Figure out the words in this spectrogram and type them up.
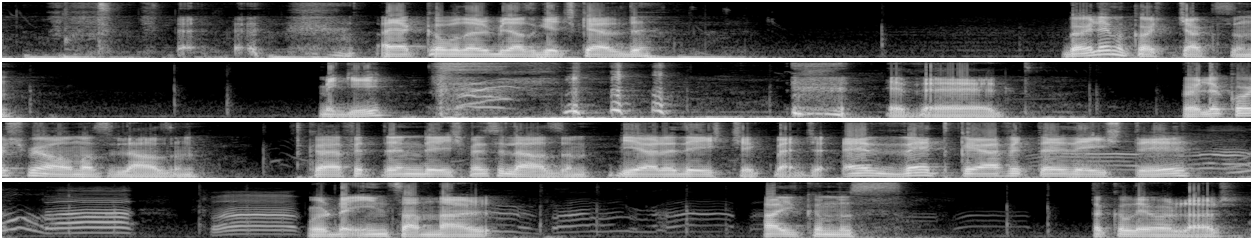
Ayakkabıları biraz geç geldi. Böyle mi koşacaksın? Megi? evet. Böyle koşmuyor olması lazım. Kıyafetlerin değişmesi lazım. Bir ara değişecek bence. Evet kıyafetleri değişti. Burada insanlar halkımız takılıyorlar.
